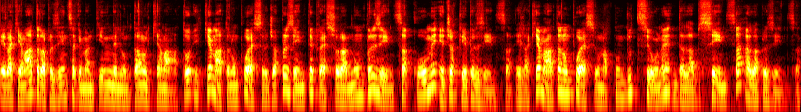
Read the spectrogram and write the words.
è la chiamata la presenza che mantiene nel lontano il chiamato, il chiamato non può essere già presente presso la non presenza come e già che presenza, e la chiamata non può essere una conduzione dall'assenza alla presenza.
